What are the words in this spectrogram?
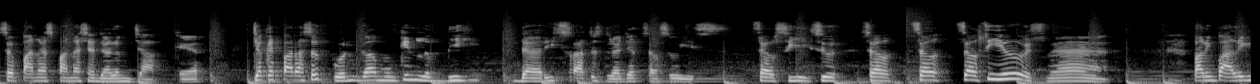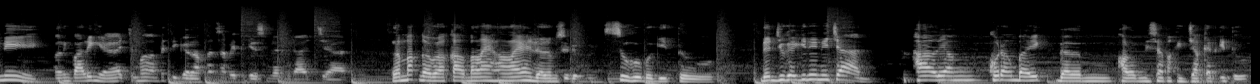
sepanas-panasnya dalam jaket, jaket parasut pun gak mungkin lebih dari 100 derajat Celcius. Celsius, sel, sel, Celsius. Nah, paling-paling nih, paling-paling ya, cuma sampai 38 sampai 39 derajat. Lemak gak bakal meleleh dalam suhu, suhu begitu. Dan juga gini nih Chan, hal yang kurang baik dalam kalau misalnya pakai jaket itu,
